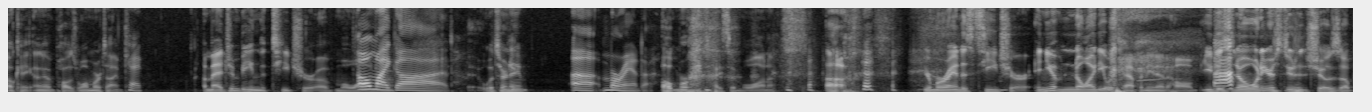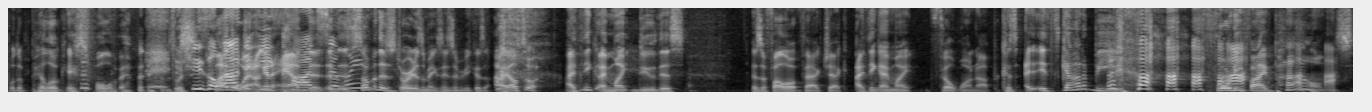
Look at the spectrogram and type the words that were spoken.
Okay, I'm gonna pause one more time. Okay. Imagine being the teacher of Moana. Oh my god. What's her name? Uh, Miranda. Oh, Miranda. I said Moana. Uh, you're Miranda's teacher, and you have no idea what's happening at home. You just know one of your students shows up with a pillowcase full of M&Ms. Which, She's by the way, to I'm going to add this. constantly? Some of this story doesn't make sense to me because I also I think I might do this as a follow up fact check. I think I might fill one up because it's got to be 45 pounds.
